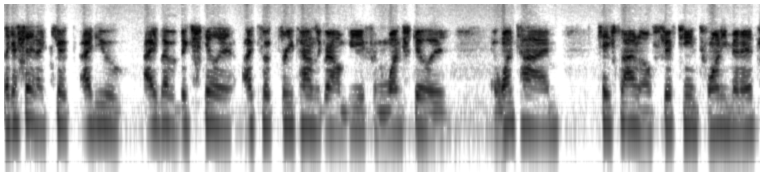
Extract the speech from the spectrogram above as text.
like I said, I cook, I do, I have a big skillet. I cook three pounds of ground beef in one skillet at one time. Takes, I don't know, 15, 20 minutes.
